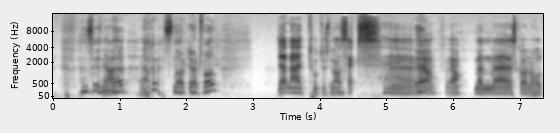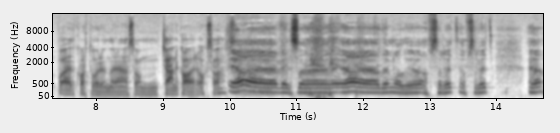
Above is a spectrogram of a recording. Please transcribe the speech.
siden Ja, det. Snart, i hvert fall. ja, nei, 2006. Eh, Ja. ja. Men jeg skal vel ha holdt på et kvart århundre som kjernekar også. så- Ja, vel så Ja, det må du jo absolutt. Absolutt. Ja.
